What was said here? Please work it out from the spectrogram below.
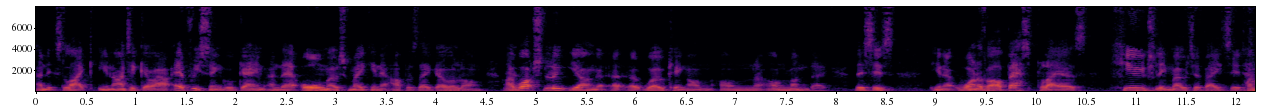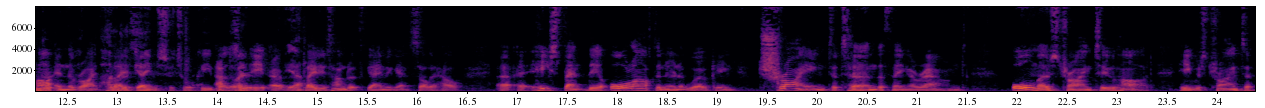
And it's like United go out every single game and they're almost making it up as they go along. I watched Luke Young at, at, Woking on, on, on Monday. This is you know, one of our best players, hugely motivated, heart in the right 100 place. games for Torquay, by the way. Uh, Yeah. Played his hundredth game against Solihull. Uh, uh, he spent the all afternoon at Woking trying to turn the thing around, almost trying too hard. He was trying to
